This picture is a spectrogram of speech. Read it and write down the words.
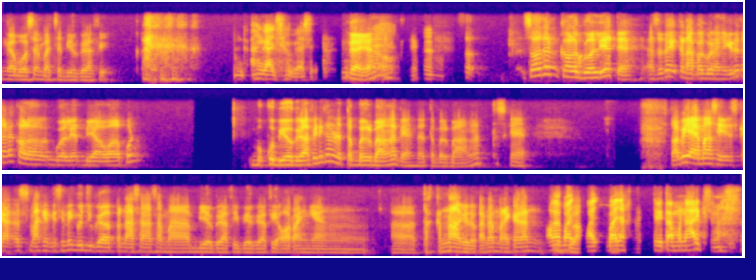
nggak bosan baca biografi? Eng- Enggak juga sih. Nggak ya? Oke. Hmm. So, soalnya kan kalau gue lihat ya, maksudnya kenapa gue nanya gitu karena kalau gue lihat di awal pun buku biografi ini kan udah tebel banget ya, udah tebel banget terus kayak Tapi emang sih semakin ke sini gue juga penasaran sama biografi-biografi orang yang uh, terkenal gitu karena mereka kan Oleh banyak, banyak cerita menarik sih mas.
